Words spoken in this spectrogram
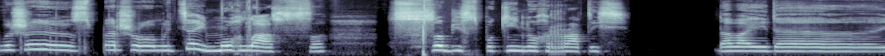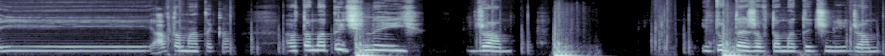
лише з першого лиця і могла собі спокійно гратись. Давай йде і автоматика. Автоматичний джамп. І тут теж автоматичний джамп.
